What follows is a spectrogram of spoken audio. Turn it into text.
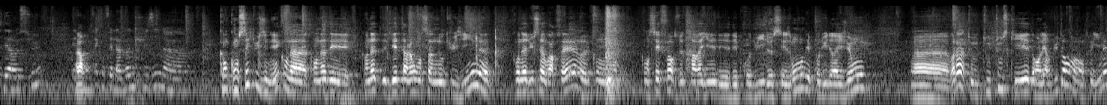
idées reçues alors, montrer qu'on fait de la bonne cuisine. Euh. Qu'on sait cuisiner, qu'on a, qu'on a, des, qu'on a des, talents au sein de nos cuisines, qu'on a du savoir-faire, qu'on s'efforce de travailler des, produits de saison, des produits de région. Euh, voilà, tout, ce qui est dans l'air du temps, entre guillemets.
